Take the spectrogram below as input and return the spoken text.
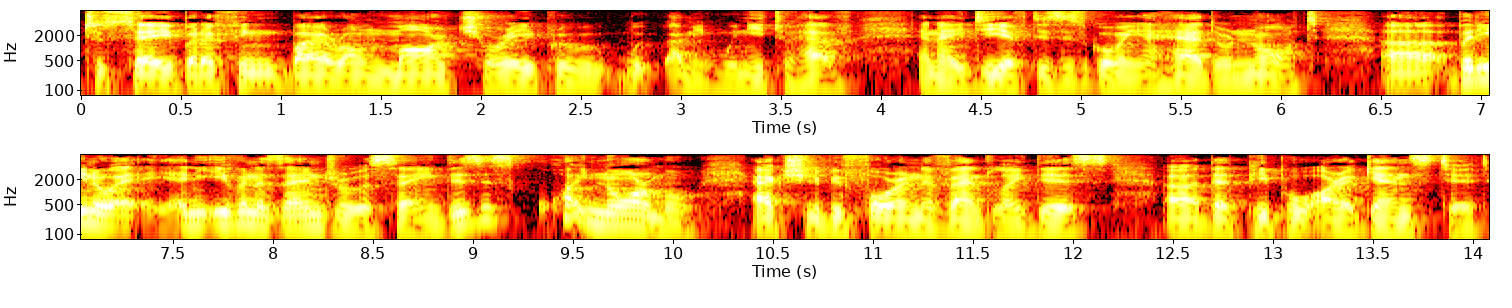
to say, but I think by around March or April, we, I mean, we need to have an idea if this is going ahead or not. Uh, but you know, and even as Andrew was saying, this is quite normal actually before an event like this uh, that people are against it.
